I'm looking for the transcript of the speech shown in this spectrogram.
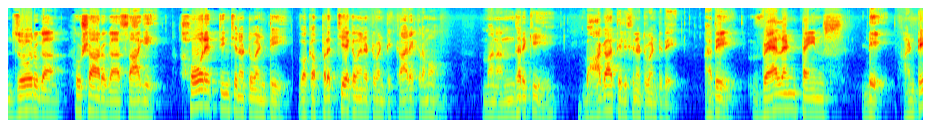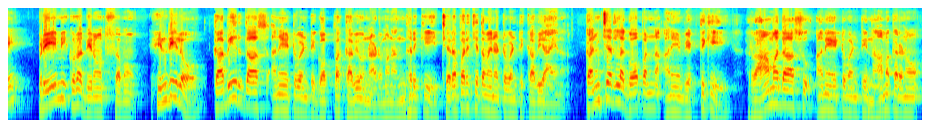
జోరుగా హుషారుగా సాగి హోరెత్తించినటువంటి ఒక ప్రత్యేకమైనటువంటి కార్యక్రమం మనందరికీ బాగా తెలిసినటువంటిదే. అదే వ్యాలంటైన్స్ డే. అంటే ప్రేమికుల దినోత్సవం. హిందీలో కబీర్ దాస్ అనేటువంటి గొప్ప కవి ఉన్నాడు. మనందరికీ చిరపరిచితమైనటువంటి కవి ఆయన. కంచర్ల గోపన్న అనే వ్యక్తికి రామదాసు అనేటువంటి నామకరణం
